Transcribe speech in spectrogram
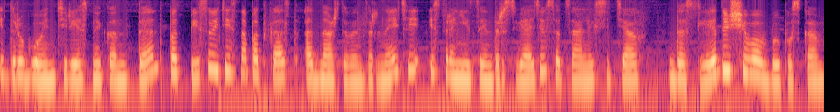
и другой интересный контент, подписывайтесь на подкаст «Однажды в интернете» и страницы интерсвязи в социальных сетях. До следующего выпуска!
